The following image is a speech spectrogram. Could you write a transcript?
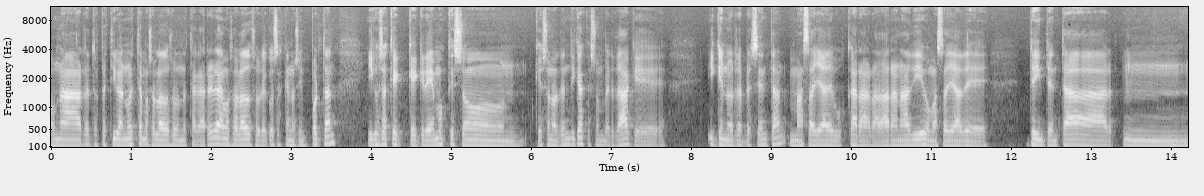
una retrospectiva nuestra, hemos hablado sobre nuestra carrera, hemos hablado sobre cosas que nos importan y cosas que, creemos que son, que son auténticas, que son verdad que, y que nos representan, más allá de buscar agradar a nadie o más allá de, intentar, mm,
